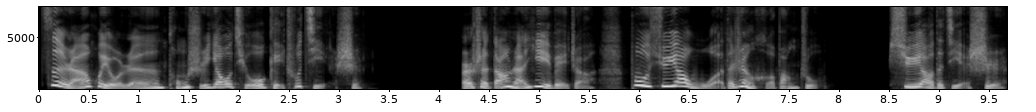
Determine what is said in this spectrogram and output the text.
自然会有人同时要求给出解释，而这当然意味着不需要我的任何帮助，需要的解释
